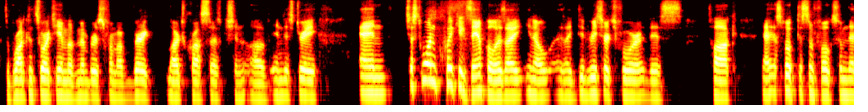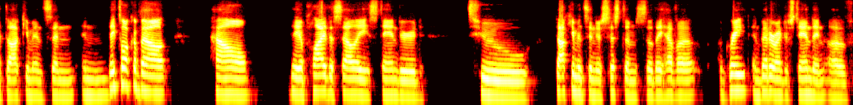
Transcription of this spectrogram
It's a broad consortium of members from a very large cross section of industry, and just one quick example, as I you know as I did research for this talk, I spoke to some folks from NetDocuments, and and they talk about how they apply the SALI standard to documents in their systems so they have a, a great and better understanding of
